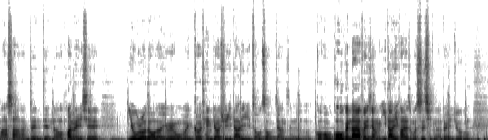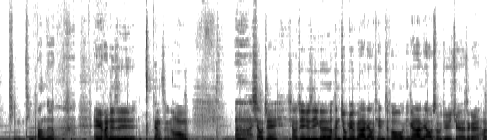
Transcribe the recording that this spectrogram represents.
玛莎这间店，然后换了一些 Euro 豆的，因为我们隔天就要去意大利走走这样子。过后过后跟大家分享意大利发生什么事情啊？对，就。挺挺棒的，哎，反正是这样子。然后啊，小 J，小 J 就是一个很久没有跟他聊天之后，你跟他聊的时候，就是觉得这个人很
